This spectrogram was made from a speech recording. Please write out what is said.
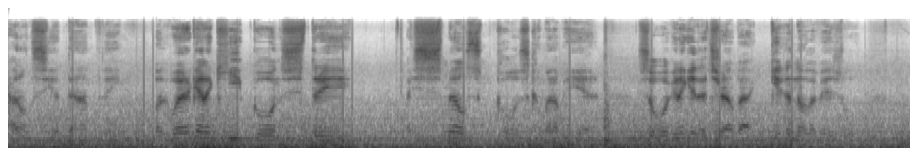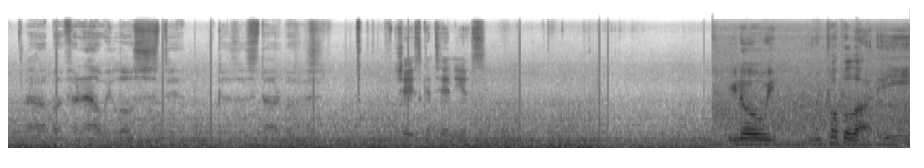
I don't see a damn thing. But we're gonna keep going straight. I smell some colours coming up here. So we're gonna get the trail back, get another visual. Uh, but for now, we lost it because of Starbucks. Chase continues. You know, we, we pop a lot of E.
